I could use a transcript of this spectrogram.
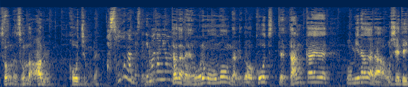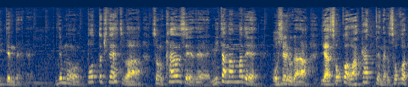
そんなそんなんあるよ。コーチもね。あそうなんですね。いまだにあるただね俺も思うんだけどコーチって段階を見ながら教えていってんだよね、でもポッときたやつはその感性で見たまんまで教えるから、いやそこは分かってんだけどそこ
